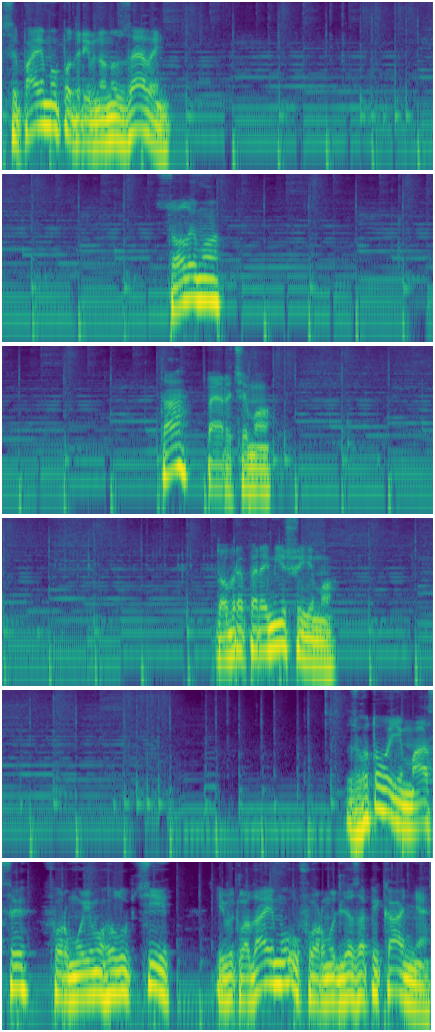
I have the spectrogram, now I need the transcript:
Сипаємо подрібнену зелень. Солимо та перчимо. Добре перемішуємо. З готової маси формуємо голубці і викладаємо у форму для запікання.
